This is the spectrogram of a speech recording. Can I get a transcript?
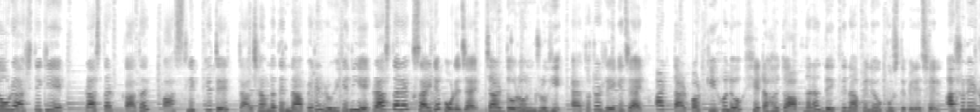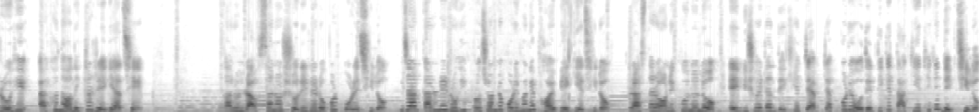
দৌড়ে আসতে গিয়ে রাস্তার কাদায় পা স্লিপ কেটে টাল সামলাতে না পেরে রুহিকে নিয়ে রাস্তার এক সাইডে পড়ে যায়। যার দরুন রুহি এতটা রেগে যায়, আর তারপর কি হলো সেটা হয়তো আপনারা দেখতে না পেলেও বুঝতে পেরেছেন। আসলে রুহি এখন অনেকটা রেগে আছে। কারণ রাফসান ওর শরীরের ওপর পড়েছিল, যার কারণে রুহি প্রচণ্ড পরিমাণে ভয় পেয়ে গিয়েছিল। রাস্তার অনেকগুলো লোক এই বিষয়টা দেখে ট্যাপ ট্যাপ করে ওদের দিকে তাকিয়ে থেকে দেখছিল।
